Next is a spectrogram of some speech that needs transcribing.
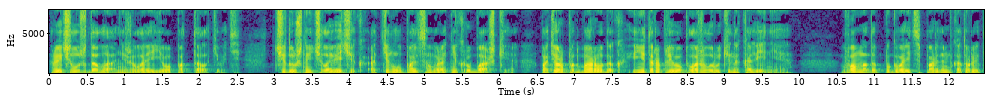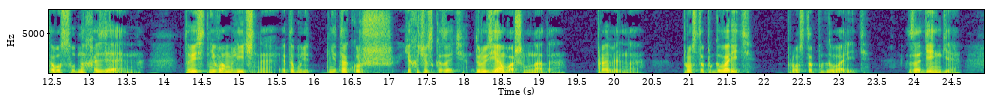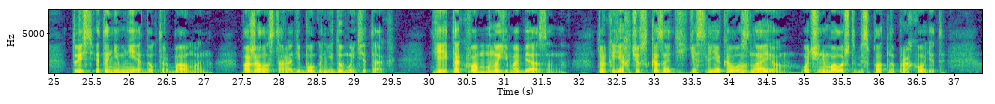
Рэйчел ждала, не желая его подталкивать. Чедушный человечек оттянул пальцем воротник рубашки, потер подбородок и неторопливо положил руки на колени. Вам надо поговорить с парнем, который того судна хозяин. То есть не вам лично. Это будет не так уж... Я хочу сказать, друзьям вашим надо. Правильно. Просто поговорить? Просто поговорить. За деньги? То есть это не мне, доктор Бауман. Пожалуйста, ради бога, не думайте так. Я и так вам многим обязан. Только я хочу сказать, если я кого знаю, очень мало что бесплатно проходит.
